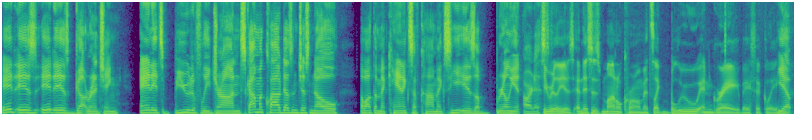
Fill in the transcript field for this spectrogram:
It is it is gut wrenching and it's beautifully drawn. Scott McCloud doesn't just know about the mechanics of comics. He is a brilliant artist. He really is. And this is monochrome. It's like blue and gray, basically. Yep.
